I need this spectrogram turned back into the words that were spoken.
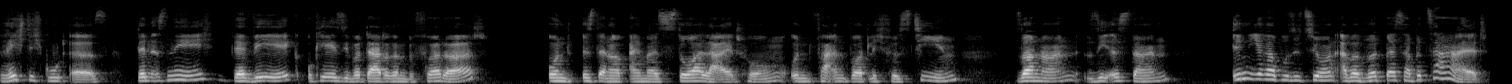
richtig gut ist, dann ist nicht der Weg, okay, sie wird da drin befördert, und ist dann auf einmal Storeleitung und verantwortlich fürs Team, sondern sie ist dann in ihrer Position, aber wird besser bezahlt.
